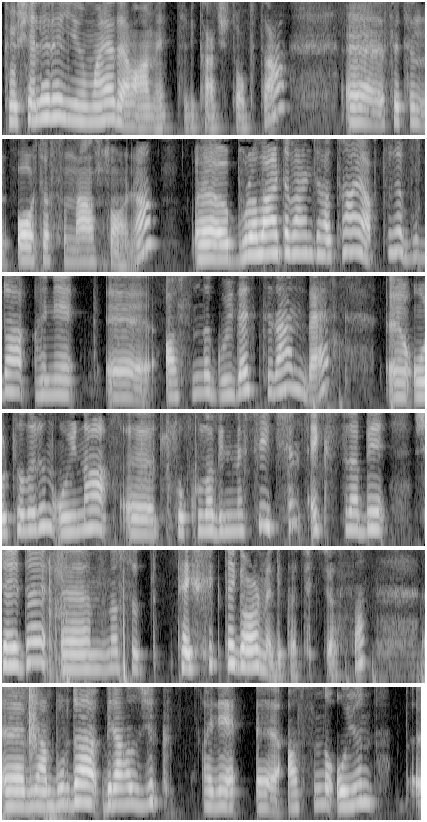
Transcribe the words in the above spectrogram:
köşelere yığmaya devam etti birkaç topta e, setin ortasından sonra. E, buralarda bence hata yaptı ve burada hani e, aslında Guidetti'den de e, ortaların oyuna e, sokulabilmesi için ekstra bir şeyde nasıl teşvikte görmedik açıkçası. E, yani burada birazcık hani e, aslında oyun e,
